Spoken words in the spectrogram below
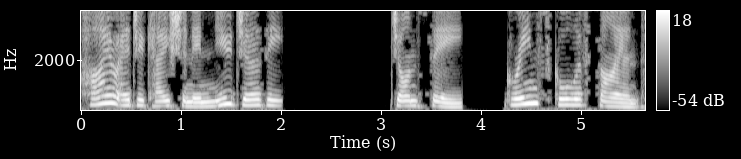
Higher education in New Jersey John C. Green School of Science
